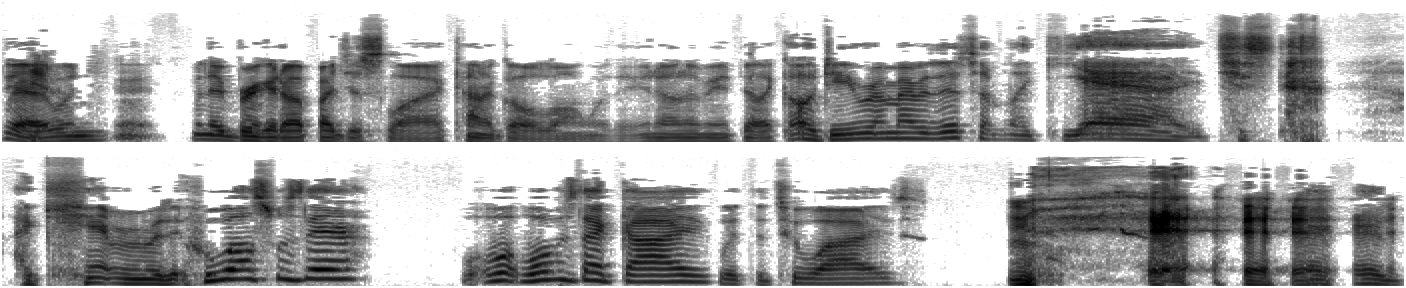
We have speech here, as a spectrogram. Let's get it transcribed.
Yeah, yeah, when eh, when they bring it up, I just lie. I kind of go along with it. You know what I mean? They're like, "Oh, do you remember this?" I'm like, "Yeah." just I can't remember. The, who else was there? What, what was that guy with the two eyes? And, and,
